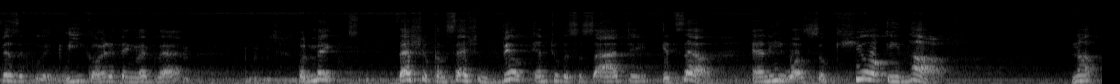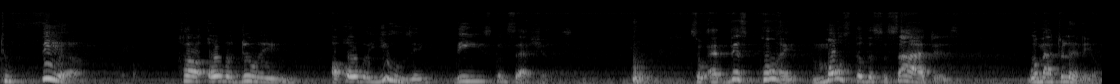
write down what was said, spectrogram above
physically weak or anything like that, but make special concessions built into the society itself. And he was secure enough not to fear her overdoing or overusing these concessions. So at this point, most of the societies were matrilineal.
